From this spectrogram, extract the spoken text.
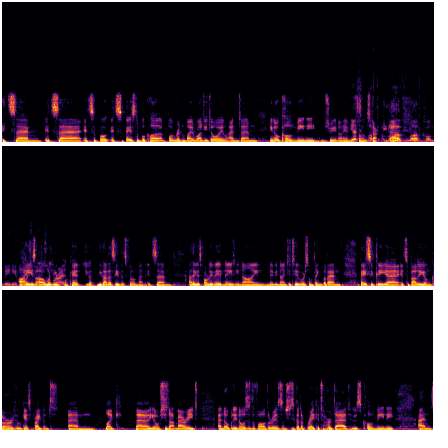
It's um, it's uh, it's a book. It's based on a book called, uh, written by Roddy Doyle and um, you know Colm Meaney. I'm sure you know him yes, from I love, Star. I love, love Colm Meaney. Oh, he's, oh well, you, okay. You, you got to see this film, man. It's um, I think it's probably made in '89, maybe '92 or something. But um, basically, uh, it's about a young girl who gets pregnant. Um, like uh, you know, she's not married and nobody knows who the father is, and she's got to break it to her dad, who's Colm Meaney. And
